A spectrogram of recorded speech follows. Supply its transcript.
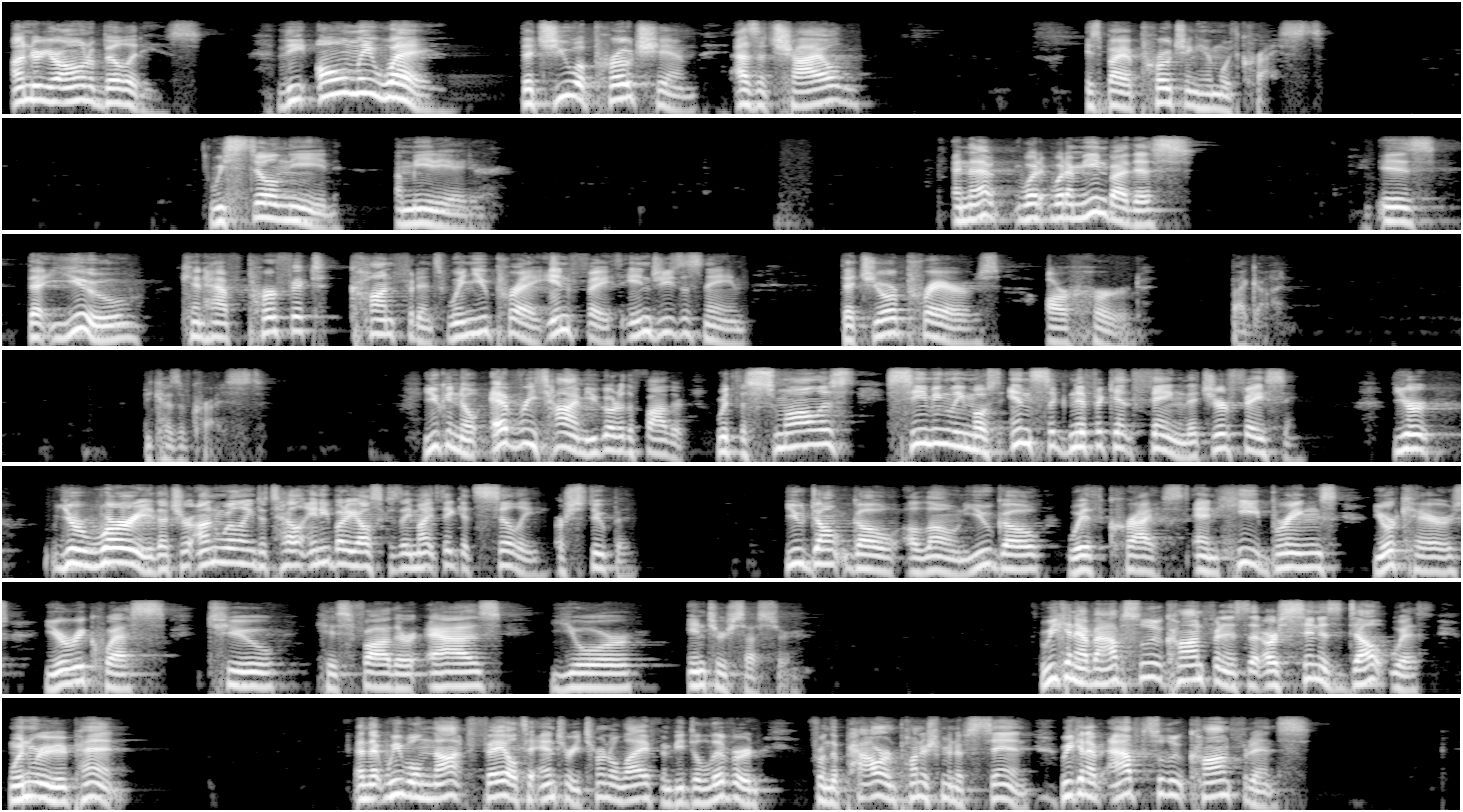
under your own abilities. The only way that you approach him as a child is by approaching him with Christ. We still need a mediator. And that what, what I mean by this is that you can have perfect confidence when you pray in faith in Jesus' name that your prayers are heard by God because of Christ. You can know every time you go to the Father with the smallest, seemingly most insignificant thing that you're facing. Your, your worry that you're unwilling to tell anybody else because they might think it's silly or stupid. You don't go alone. You go with Christ, and He brings your cares, your requests to His Father as your intercessor. We can have absolute confidence that our sin is dealt with when we repent, and that we will not fail to enter eternal life and be delivered from the power and punishment of sin. We can have absolute confidence,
